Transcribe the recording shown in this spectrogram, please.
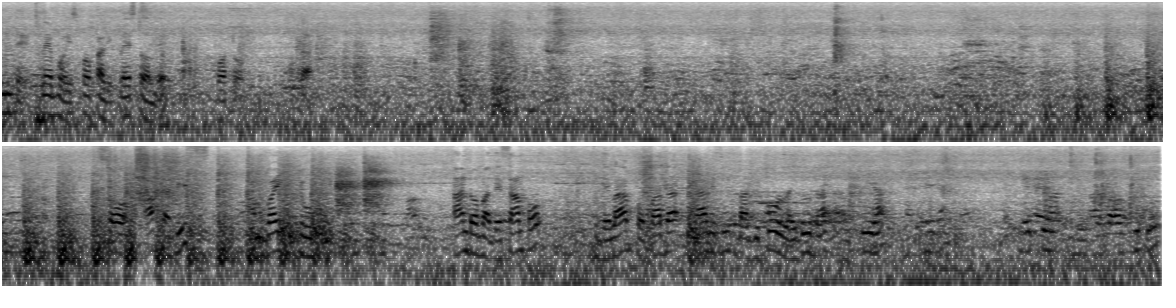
see the label is properly placed on the bottle. So after this, I'm going to hand over the sample to the lab for further analysis. But before I do that, I'll clear. Make sure it's housekeeping.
